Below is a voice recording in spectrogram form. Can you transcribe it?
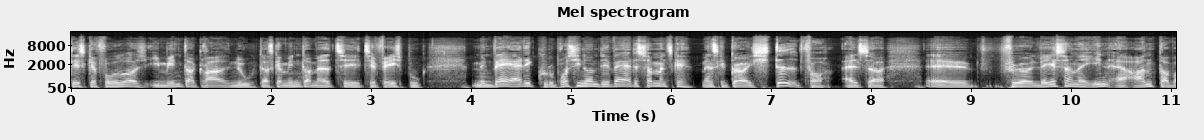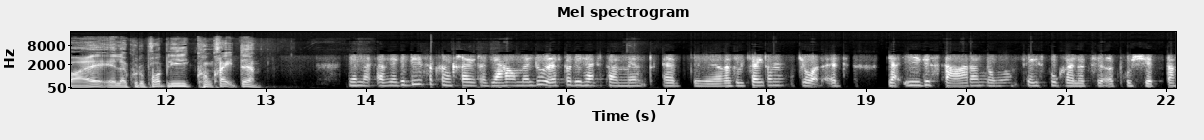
det skal fodres i mindre grad nu. Der skal mindre mad til, til Facebook. Men hvad er det, kunne du prøve at sige noget om det, hvad er det så, man skal, man skal gøre i stedet for? Altså, øh, føre læserne ind af andre veje, eller kunne du prøve at blive konkret der? Jamen, altså jeg kan blive så konkret, at jeg har jo meldt ud efter det her eksperiment, at øh, resultaterne har gjort, at jeg ikke starter nogen Facebook-relaterede projekter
